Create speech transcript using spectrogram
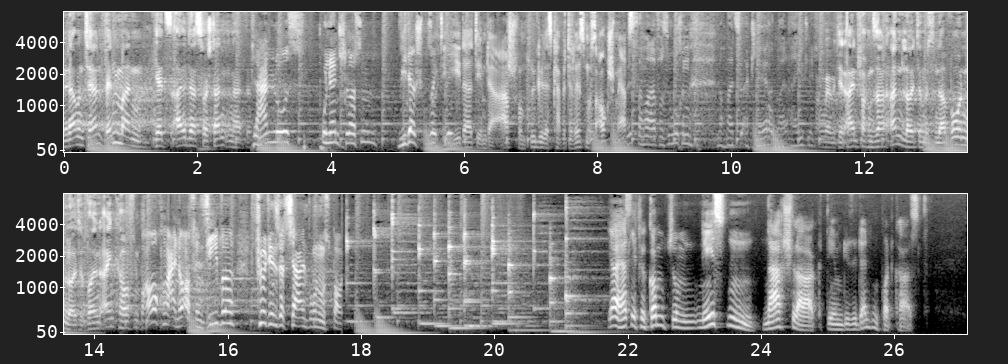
Meine Damen und Herren, wenn man jetzt all das verstanden hat. Planlos, unentschlossen, widersprüchlich. Jeder, dem der Arsch vom Prügel des Kapitalismus auch schmerzt. Ich mal versuchen, nochmal zu erklären, weil eigentlich. Fangen wir mit den einfachen Sachen an. Leute müssen da wohnen, Leute wollen einkaufen. Wir brauchen eine Offensive für den sozialen Wohnungsbau. Ja, herzlich willkommen zum nächsten Nachschlag, dem Dissidenten-Podcast.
